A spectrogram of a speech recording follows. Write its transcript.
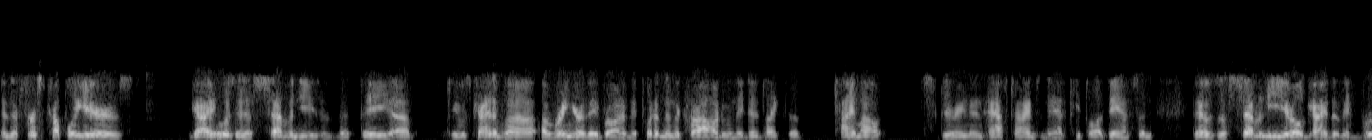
in their first couple of years, a guy who was in his 70s, that they uh, he was kind of a, a ringer. They brought him. They put him in the crowd when they did like the timeout during and half times, and they had people out dancing. There was a 70 year old guy that they'd br-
